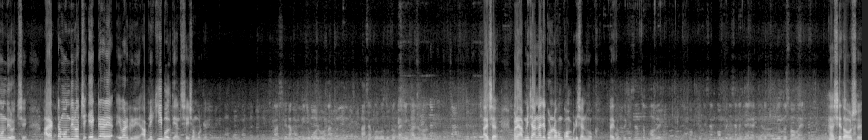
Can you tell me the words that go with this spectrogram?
মন্দির হচ্ছে। আর একটা মন্দির হচ্ছে একডারে এবার গ্রিনে আপনি কি বলতেন সেই সম্পর্কে? না সেরকম কিছু বলব না। আশা করব দুটো কাজই ভালো হবে। আচ্ছা মানে আপনি চান না যে কোনো রকম কম্পিটিশন হোক তাই তো? কম্পিটিশন তো হবে। কম্পিটিশন কম্পিটিশনের জায়গা কিন্তু পুজো তো সবাই। হ্যাঁ সে তো অবশ্যই।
